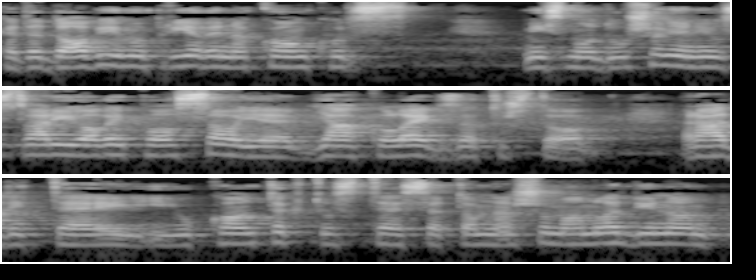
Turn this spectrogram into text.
kada dobijemo prijave na konkurs, mi smo oduševljeni, u stvari ovaj posao je jako lep zato što radite i u kontaktu ste sa tom našom omladinom,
